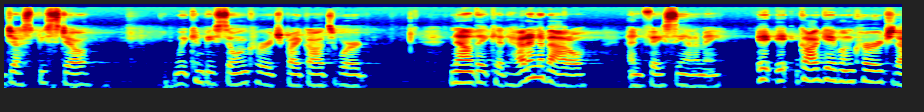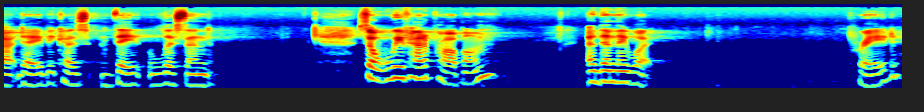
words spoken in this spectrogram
Just be still. We can be so encouraged by God's word. Now they could head into battle and face the enemy. It, it, God gave them courage that day because they listened. So we've had a problem, and then they what? Prayed.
